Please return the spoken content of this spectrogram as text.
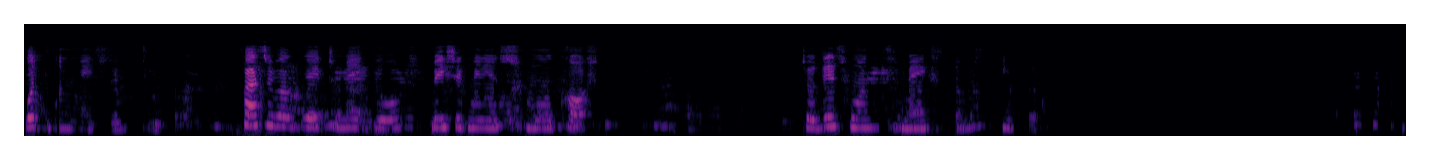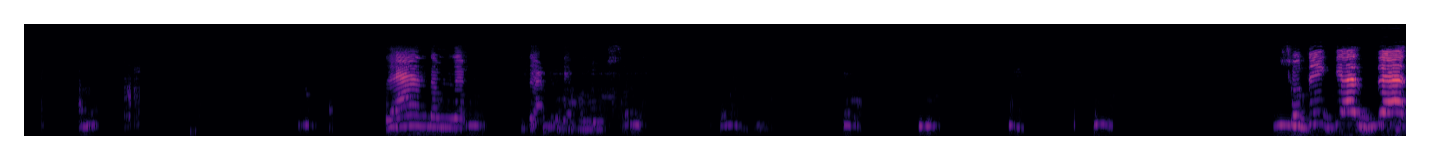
What one makes cheaper? Passive upgrade to make your basic minions more cost. So this one makes them cheaper. Random rapid evolution. So they get that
